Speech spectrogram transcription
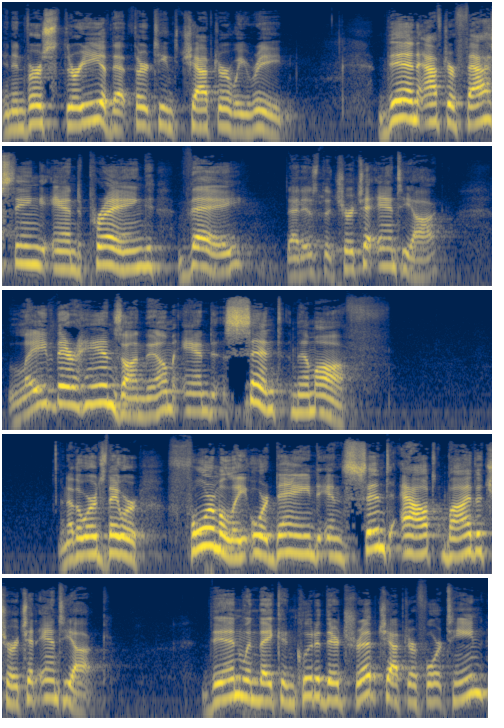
And in verse 3 of that 13th chapter, we read Then, after fasting and praying, they, that is the church at Antioch, laid their hands on them and sent them off. In other words, they were formally ordained and sent out by the church at Antioch. Then, when they concluded their trip, chapter 14,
